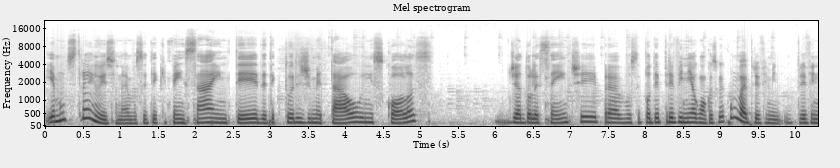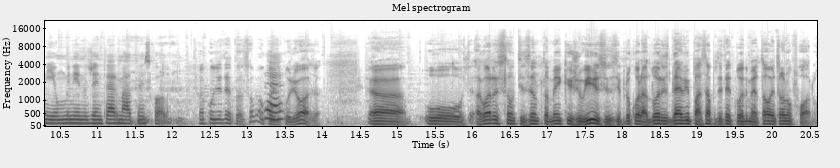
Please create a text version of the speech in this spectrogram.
e é muito estranho isso, né? Você ter que pensar em ter detectores de metal em escolas de adolescente para você poder prevenir alguma coisa. Porque como vai prevenir, prevenir, um menino de entrar armado na escola? Só com detetor. Só uma coisa é. curiosa. Uh, o, agora eles estão dizendo também que juízes e procuradores devem passar por detetor de metal e entrar no fórum.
